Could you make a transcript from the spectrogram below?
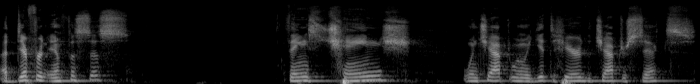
a different emphasis. Things change when chapter when we get to here the chapter 6.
